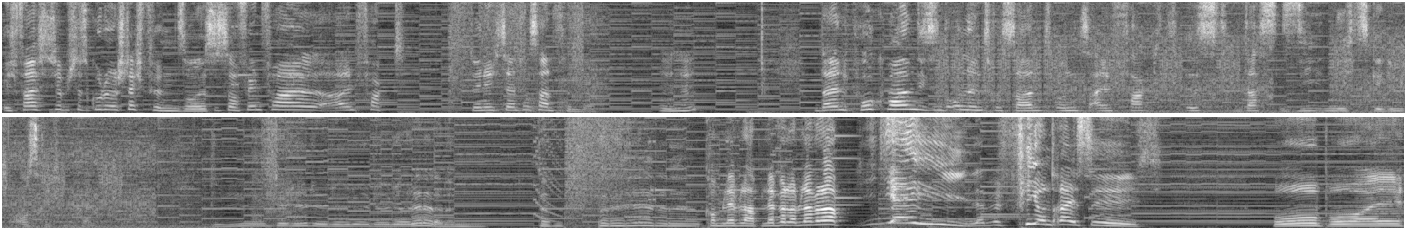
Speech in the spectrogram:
Ich weiß nicht, ob ich das gut oder schlecht finden soll. Es ist auf jeden Fall ein Fakt, den ich sehr interessant finde. Mhm. Deine Pokémon, die sind uninteressant und ein Fakt ist, dass sie nichts gegen mich ausrichten können. Komm, Level up, Level up, Level up. Yay! Level 34. Oh boy.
